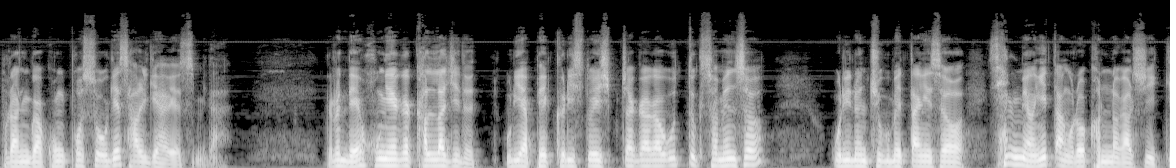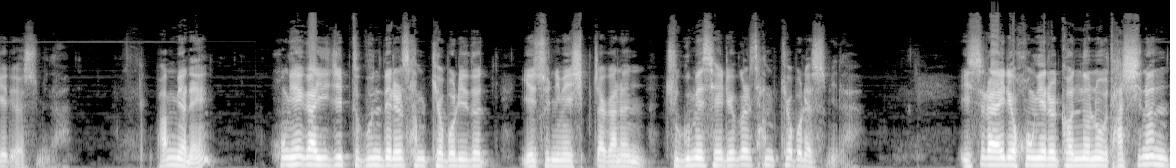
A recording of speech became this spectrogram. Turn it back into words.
불안과 공포 속에 살게 하였습니다. 그런데 홍해가 갈라지듯 우리 앞에 그리스도의 십자가가 우뚝 서면서 우리는 죽음의 땅에서 생명의 땅으로 건너갈 수 있게 되었습니다. 반면에 홍해가 이집트 군대를 삼켜버리듯 예수님의 십자가는 죽음의 세력을 삼켜버렸습니다. 이스라엘이 홍해를 건넌 후 다시는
